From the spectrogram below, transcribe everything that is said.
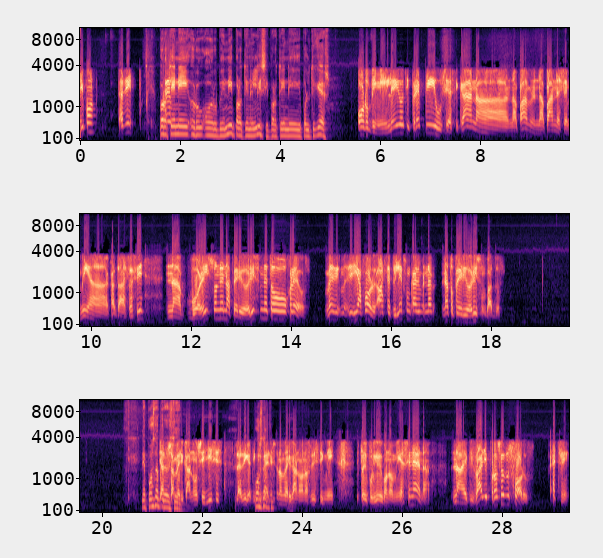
Λοιπόν, δηλαδή. Προτείνει, ε, ο Ρουμπινί προτείνει λύση, προτείνει πολιτικές. Ο Ρουμπινί λέει ότι πρέπει ουσιαστικά να, να, πάμε, να πάνε σε μια κατάσταση να μπορέσουν να περιορίσουν το χρέος. Με, με διαφόρους. Ας επιλέξουν κάτι, να, να το περιορίσουν πάντως. Ναι, πώς να για τους Αμερικανούς οι λύσεις, δηλαδή για την κυβέρνηση να... των Αμερικανών αυτή τη στιγμή, το Υπουργείο Οικονομίας είναι ένα. Να επιβάλλει πρόσθετους φόρους. Έτσι.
